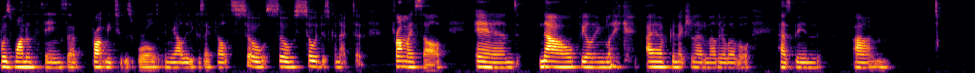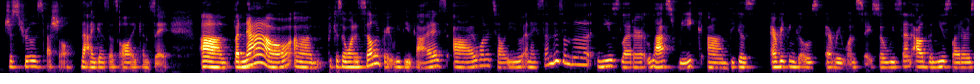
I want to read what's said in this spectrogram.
was one of the things that brought me to this world in reality because I felt so, so, so disconnected from myself. And now feeling like I have connection at another level has been um, just really special. That I guess that's all I can say. Um, but now, um, because I want to celebrate with you guys, I want to tell you, and I sent this in the newsletter last week um, because everything goes every Wednesday. So we sent out the newsletters,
